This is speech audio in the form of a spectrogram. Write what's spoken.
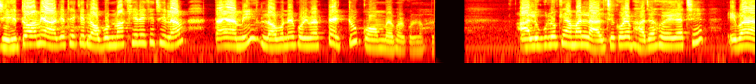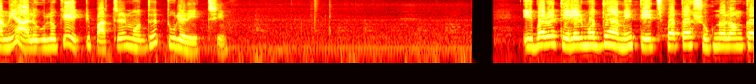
যেহেতু আমি আগে থেকে লবণ মাখিয়ে রেখেছিলাম, তাই আমি লবণের পরিমাণটা একটু কম ব্যবহার করলাম। আলুগুলোকে আমার লালচে করে ভাজা হয়ে গেছে। এবার আমি আলুগুলোকে একটি পাত্রের মধ্যে তুলে নিচ্ছি। এবার ওই তেলের মধ্যে আমি তেজপাতা, শুকনো লঙ্কা,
